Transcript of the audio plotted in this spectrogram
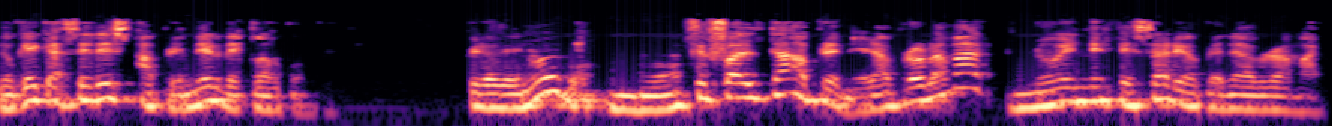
lo que hay que hacer es aprender de cloud computing. Pero de nuevo, no hace falta aprender a programar, no es necesario aprender a programar.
